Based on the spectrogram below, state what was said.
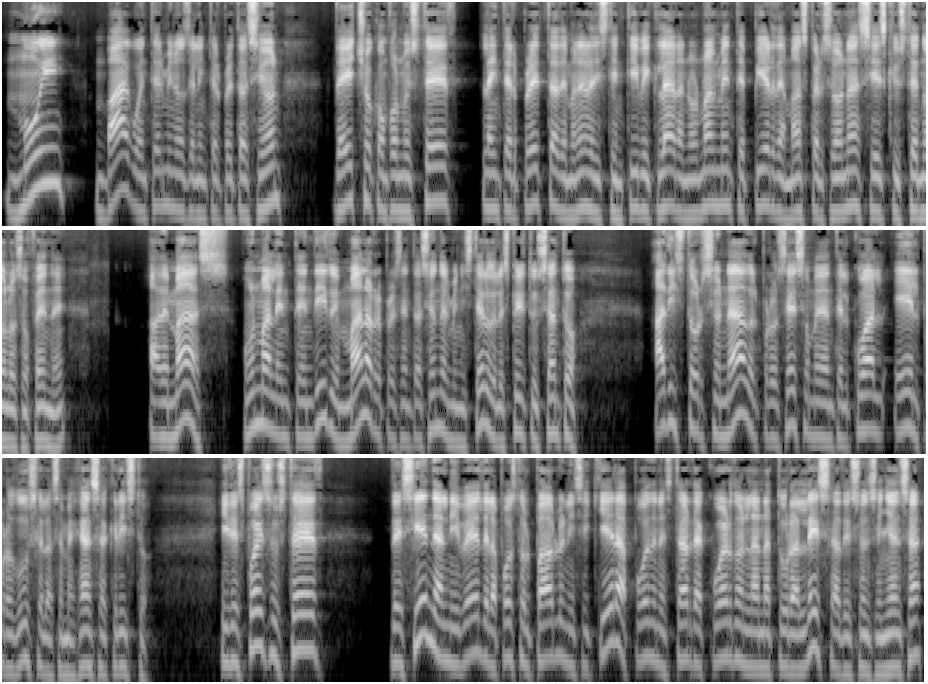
muy vago en términos de la interpretación. De hecho, conforme usted la interpreta de manera distintiva y clara, normalmente pierde a más personas si es que usted no los ofende. Además, un malentendido y mala representación del ministerio del Espíritu Santo ha distorsionado el proceso mediante el cual Él produce la semejanza a Cristo. Y después usted desciende al nivel del apóstol Pablo y ni siquiera pueden estar de acuerdo en la naturaleza de su enseñanza.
